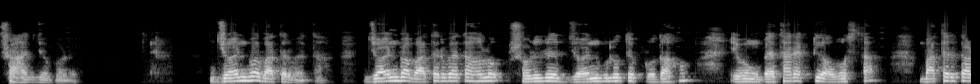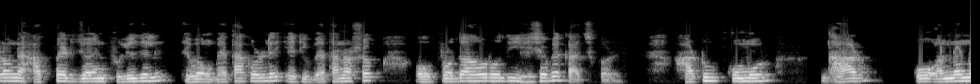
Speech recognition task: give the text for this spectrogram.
সাহায্য করে। জয়েন্ট বা বাতের ব্যথা। জয়েন্ট বা বাতের ব্যথা হলো শরীরের জয়েন্টগুলোতে প্রদাহ এবং ব্যথার একটি অবস্থা। বাতের কারণে হাত পায়ের জয়েন্ট ফুলে গেলে এবং ব্যথা করলে এটি ব্যথানাশক ও প্রদাহরোধী হিসেবে কাজ করে। হাঁটু, কোমর, ঘাড় ও অন্যান্য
